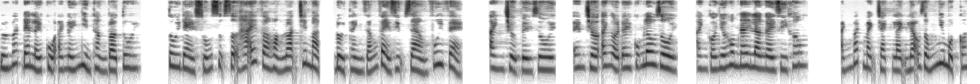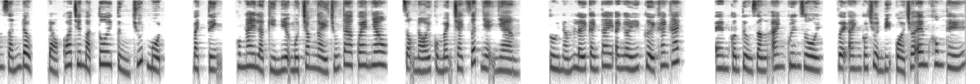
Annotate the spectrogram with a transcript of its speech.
đôi mắt đen lấy của anh ấy nhìn thẳng vào tôi. Tôi đè xuống sự sợ hãi và hoảng loạn trên mặt, đổi thành dáng vẻ dịu dàng, vui vẻ. Anh trở về rồi, em chờ anh ở đây cũng lâu rồi, anh có nhớ hôm nay là ngày gì không? Ánh mắt mạnh trạch lạnh lẽo giống như một con rắn độc, đảo qua trên mặt tôi từng chút một. Bạch tịnh, hôm nay là kỷ niệm 100 ngày chúng ta quen nhau, giọng nói của mạnh trạch rất nhẹ nhàng. Tôi nắm lấy cánh tay anh ấy cười khanh khách. Em còn tưởng rằng anh quên rồi, vậy anh có chuẩn bị quà cho em không thế?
